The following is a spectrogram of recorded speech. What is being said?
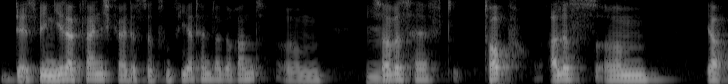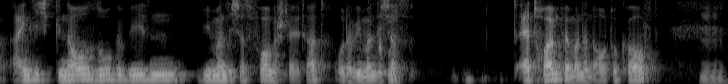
der ist wegen jeder Kleinigkeit ist er zum Fiat-Händler gerannt. Ähm, Mhm. Serviceheft top, alles ähm, ja eigentlich genau so gewesen, wie man sich das vorgestellt hat oder wie man sich Cool. das erträumt, wenn man ein Auto kauft. Mhm.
